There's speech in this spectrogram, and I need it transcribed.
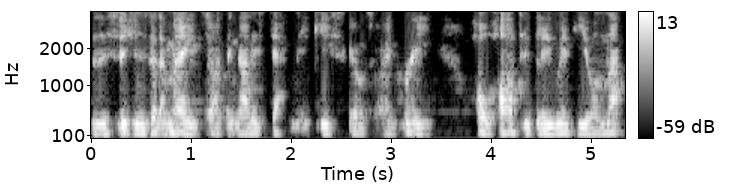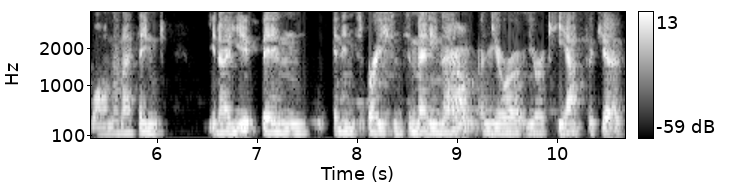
the decisions that are made. So I think that is definitely a key skill. So I agree wholeheartedly with you on that one. And I think, you know, you've been an inspiration to many now, and you're a, you're a key advocate.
